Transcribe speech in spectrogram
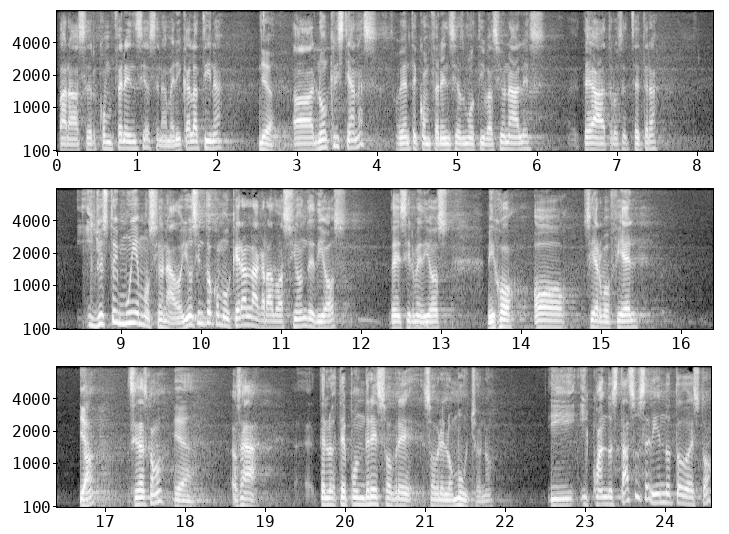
para hacer conferencias en América Latina, Ya. ah, no cristianas, obviamente conferencias motivacionales, teatros, etcétera. y yo estoy muy emocionado. Yo siento como que era la graduación de Dios, de decirme Dios, mi hijo, oh siervo fiel. Ya. ¿no? ¿Sí sabes cómo? Ya. O sea, te, lo, te pondré sobre, sobre lo mucho, ¿no? Y, y cuando está sucediendo todo esto,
